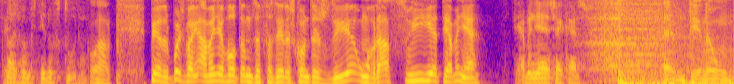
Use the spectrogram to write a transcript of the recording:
que nós vamos ter no futuro. Claro. Pedro, pois bem, amanhã voltamos a fazer as contas do dia. Um abraço e até amanhã. Até amanhã, José Carlos. Antena 1.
